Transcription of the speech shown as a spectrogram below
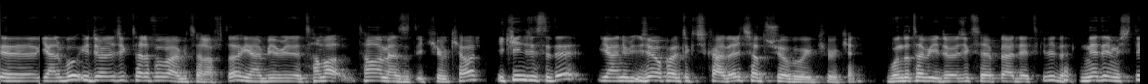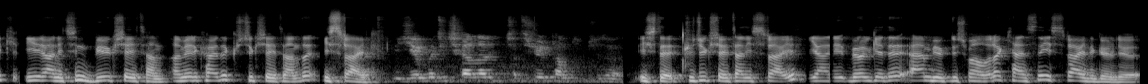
e, yani bu ideolojik tarafı var bir tarafta. Yani birbirine tama, tamamen zıt iki ülke var. İkincisi de yani jeopolitik çıkarları çatışıyor bu iki ülkenin. Bunda tabii ideolojik sebepler de etkili de. Ne demiştik? İran için büyük şeytan Amerika'ydı, küçük şeytan da İsrail. Jeopolitik çıkarlar çatışıyor tam çözemedim. İşte küçük şeytan İsrail. Yani bölgede en büyük düşman olarak kendisine İsrail'i görüyor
